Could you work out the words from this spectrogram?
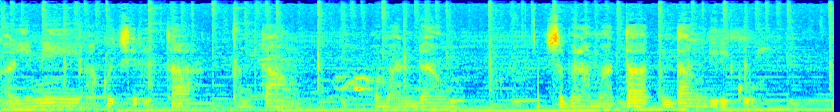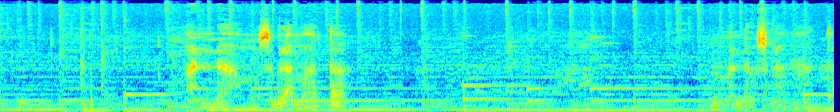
Kali ini aku cerita tentang memandang sebelah mata tentang diriku. Memandang sebelah mata memandang sebelah mata.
